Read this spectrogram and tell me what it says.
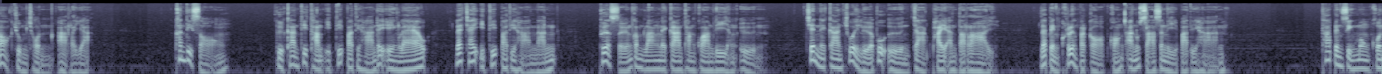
นอกชุมชนอารยะ ขั้นที่สองคือขั้นที่ทำอิทธิปาฏิหาริย์ได้เองแล้ว และใช้อิทธิปาฏิหาริย์นั้น เพื่อเสริมกำลังในการทำความดีอย่างอื่น เช่นในการช่วยเหลือผู้อื่นจากภัยอันตราย และเป็นเครื่องประกอบของอนุสาสนีปาฏิหาริย์ถ้าเป็นสิ่งมงคล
